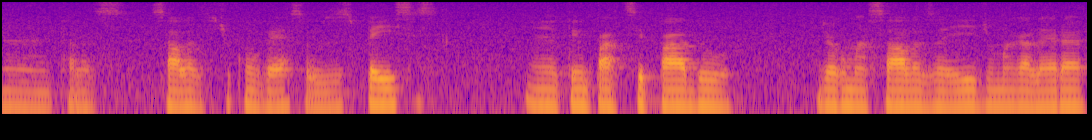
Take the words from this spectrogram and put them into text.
né, aquelas salas de conversa, os spaces. É, eu tenho participado de algumas salas aí de uma galera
